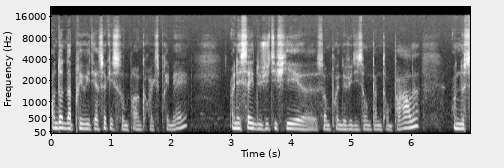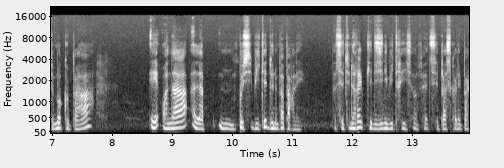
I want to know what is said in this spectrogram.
On donne la priorité à ceux qui ne se sont pas encore exprimés. On essaye de justifier son point de vue, disons, quand on parle. On ne se moque pas. et on a la possibilité de ne pas parler. C'est une règle qui est désinhibitrice en fait. C'est parce qu'on n'est pas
